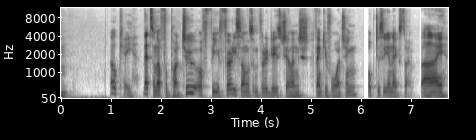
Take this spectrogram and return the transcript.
Awesome. Okay, that's enough for part 2 of the 30 songs in 30 days challenge. Thank you for watching. Hope to see you next time. Bye.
